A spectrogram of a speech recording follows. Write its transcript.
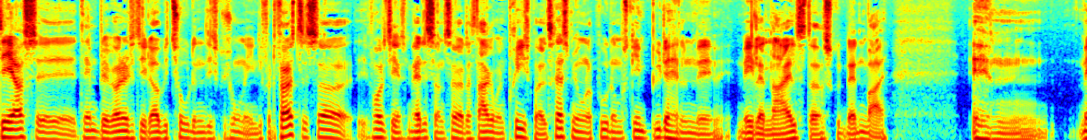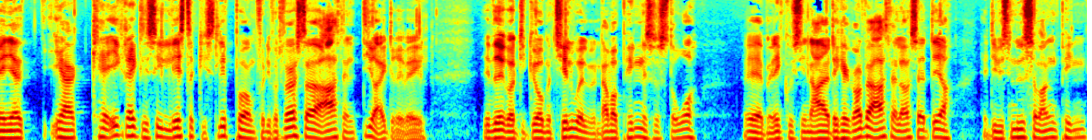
Det er også, øh, den bliver godt delt op i to, den diskussion egentlig. For det første, så i forhold til James Madison, så er der snakket om en pris på 50 millioner pund, og måske en byttehandel med Maitland Niles, der skulle den anden vej. Øhm, men jeg, jeg kan ikke rigtig se Leicester give slip på ham, fordi for det første er Arsenal direkte rival. Det ved jeg godt, de gjorde med Chilwell, men der var pengene så store, øh, at man ikke kunne sige nej. Det kan godt være, at Arsenal også er der, at de vil smide så mange penge.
